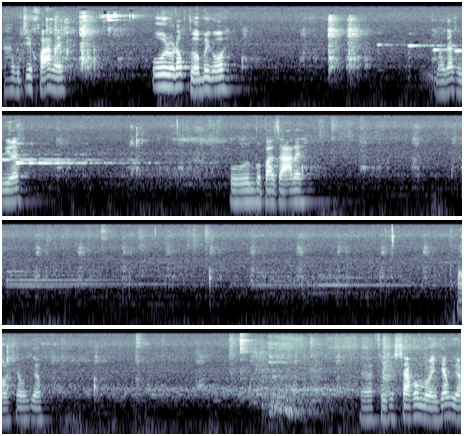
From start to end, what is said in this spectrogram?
à, một chìa khóa này. Ôi nó đóng cửa mình ôi mở ra thử gì đây? Ui, một bà già đây, Rồi xem xem à, Phía xa không mà mảnh ghép kìa?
